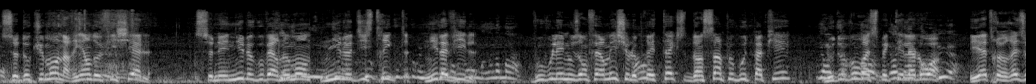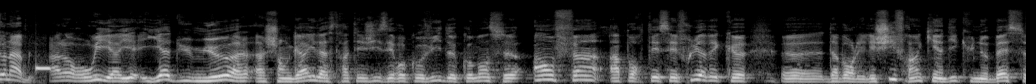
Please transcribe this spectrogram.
Ce document n'a rien d'officiel. Ce n'est ni le gouvernement, ni le district, ni la ville. Vous voulez nous enfermer sur le prétexte d'un simple bout de papier? Nous devons respecter la loi et être raisonnables. Alors oui, il y a du mieux à Shanghai. La stratégie zéro Covid commence enfin à porter ses fruits avec euh, euh, d'abord les, chiffres hein, qui indiquent une baisse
